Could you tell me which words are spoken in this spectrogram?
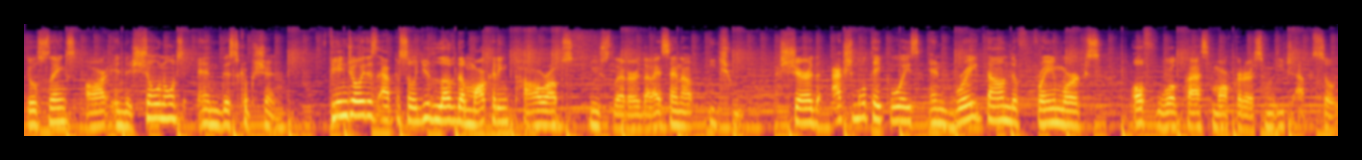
Those links are in the show notes and description. If you enjoyed this episode, you'd love the Marketing Power Ups newsletter that I send out each week. Share the actionable takeaways and break down the frameworks of world class marketers from each episode.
